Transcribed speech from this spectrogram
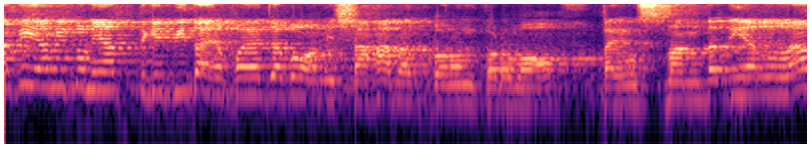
আগে আমি দুনিয়ার থেকে বিদায় হয়ে যাব, আমি শাহাদাত বরণ করব। তাই উসমান দাদি আল্লাহ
